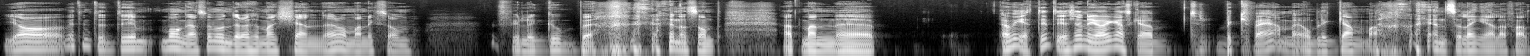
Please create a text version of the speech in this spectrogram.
Jag vet inte, det är många som undrar hur man känner om man liksom fyller gubbe. eller något sånt. Att man, eh, jag vet inte, jag känner jag är ganska bekväm med att bli gammal. Än så länge i alla fall.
